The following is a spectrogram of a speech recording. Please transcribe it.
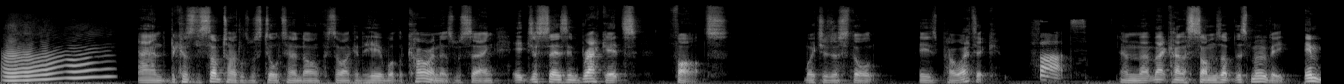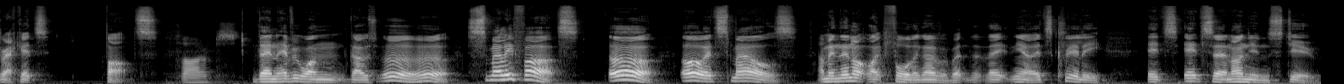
And because the subtitles were still turned on, so I could hear what the coroners were saying, it just says in brackets farts, which I just thought is poetic. Farts. And that, that kind of sums up this movie. In brackets, farts. Farts. Then everyone goes, oh, oh, smelly farts. Oh, oh, it smells. I mean, they're not like falling over, but they, you know, it's clearly, it's it's an onion stew.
